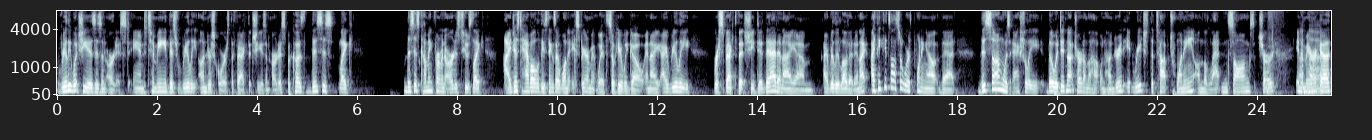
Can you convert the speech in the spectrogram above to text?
really what she is is an artist. And to me this really underscores the fact that she is an artist because this is like this is coming from an artist who's like i just have all of these things i want to experiment with so here we go. And i i really respect that she did that and i um i really love it. And i i think it's also worth pointing out that this song was actually though it did not chart on the hot 100 it reached the top 20 on the latin songs chart in Uh-huh. america.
